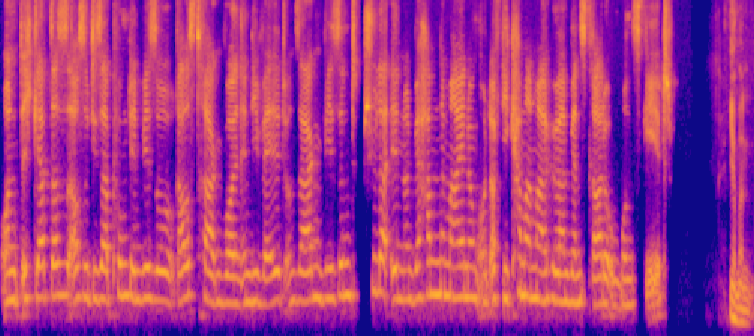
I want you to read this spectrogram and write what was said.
Und ich glaube, das ist auch so dieser Punkt, den wir so raustragen wollen in die Welt und sagen, wir sind SchülerInnen und wir haben eine Meinung und auf die kann man mal hören, wenn es gerade um uns geht. Ja, man,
